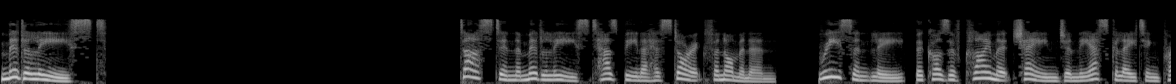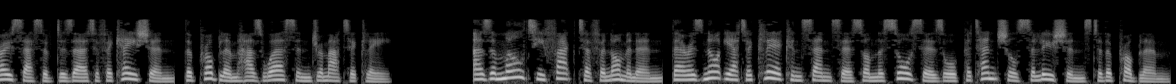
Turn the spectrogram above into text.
Middle East Dust in the Middle East has been a historic phenomenon. Recently, because of climate change and the escalating process of desertification, the problem has worsened dramatically. As a multi-factor phenomenon, there is not yet a clear consensus on the sources or potential solutions to the problem.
